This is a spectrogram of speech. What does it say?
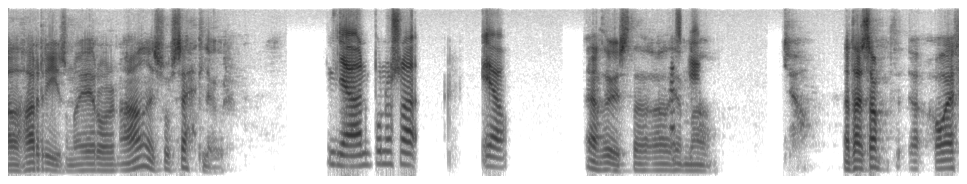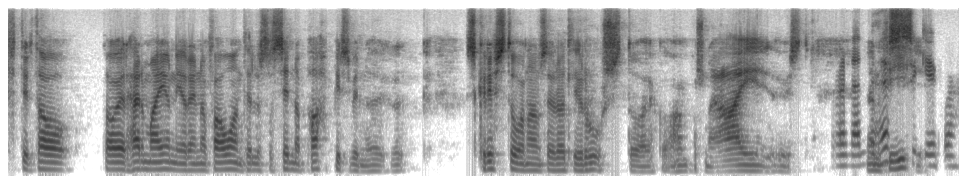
að Harry er orðin aðeins svo settlegur. já, hann er búin að svona já, En þú veist, að, að hérna, já. En það er samt, á eftir þá, þá er Hermione að reyna að fá hann til þess að sinna pappirsvinnu. Skrifstofan hans er öll í rúst og eitthvað, og hann bara svona, æ, þú veist. En þess því- ekki eitthvað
